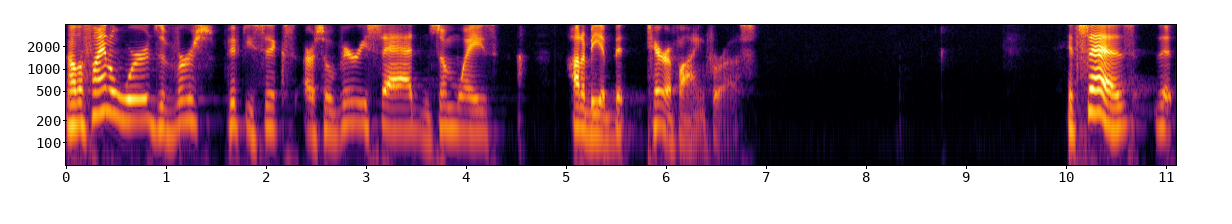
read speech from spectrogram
Now, the final words of verse 56 are so very sad in some ways, ought to be a bit terrifying for us. It says that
